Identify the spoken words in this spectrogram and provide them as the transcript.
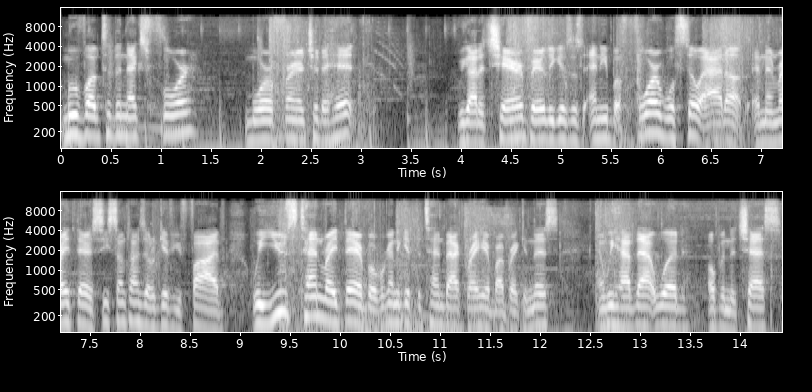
Move up to the next floor. More furniture to hit. We got a chair, barely gives us any, but four will still add up. And then right there, see, sometimes it'll give you five. We use 10 right there, but we're going to get the 10 back right here by breaking this. And we have that wood. Open the chest.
